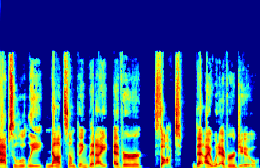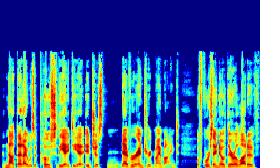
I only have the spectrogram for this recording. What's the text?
absolutely not something that I ever thought that I would ever do. Not that I was opposed to the idea, it just never entered my mind. Of course, I know there are a lot of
